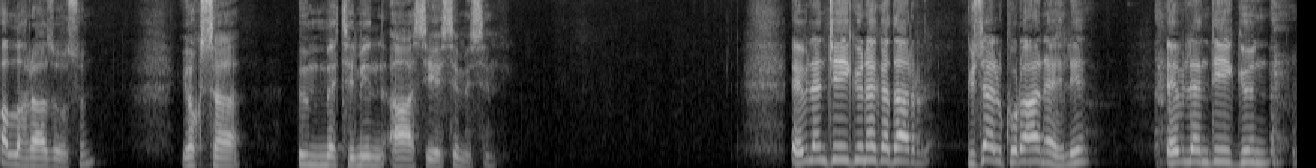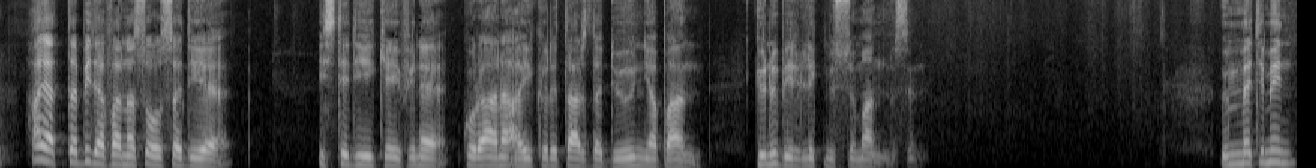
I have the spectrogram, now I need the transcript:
Allah razı olsun. Yoksa ümmetimin asiyesi misin? Evleneceği güne kadar güzel Kur'an ehli, evlendiği gün hayatta bir defa nasıl olsa diye istediği keyfine Kur'an'a aykırı tarzda düğün yapan günübirlik Müslüman mısın? Ümmetimin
